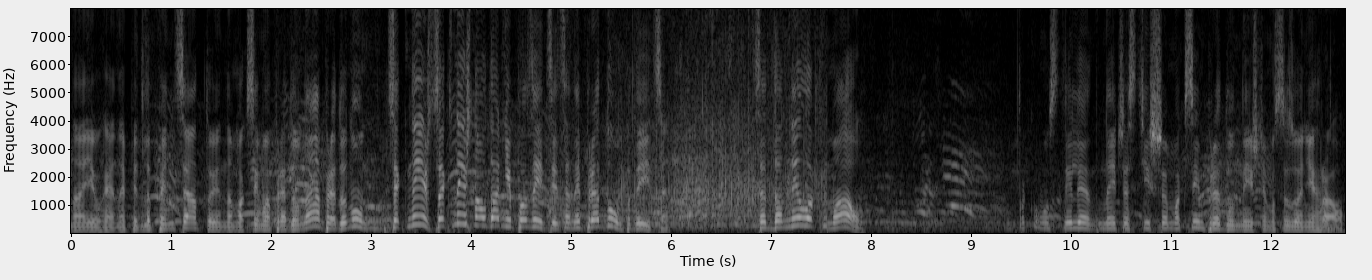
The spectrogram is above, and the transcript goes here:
на Євгена Підлепенця, то і на Максима Прядуна. Прядуну. Це книж, це книж на ударній позиції. Це не Прядун, подивіться. Це Данило Мав. В такому стилі найчастіше Максим Прядун в нинішньому сезоні грав.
